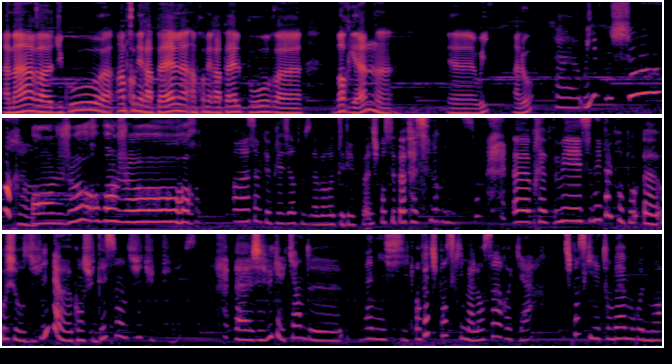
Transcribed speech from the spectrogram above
Amar, euh, du coup, un premier appel, un premier appel pour euh, Morgane. Euh, oui, allô Euh, oui, bonjour Bonjour, bonjour. Oh, ça me fait plaisir de vous avoir au téléphone. Je pensais pas passer dans l'émission. Euh, bref, mais ce n'est pas le propos. Euh, Aujourd'hui, euh, quand je suis descendue du bus, euh, j'ai vu quelqu'un de magnifique. En fait, je pense qu'il m'a lancé un regard. Je pense qu'il est tombé amoureux de moi.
